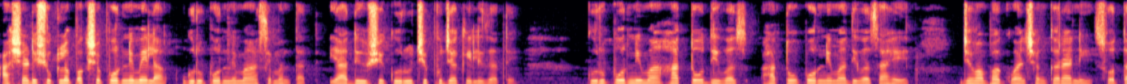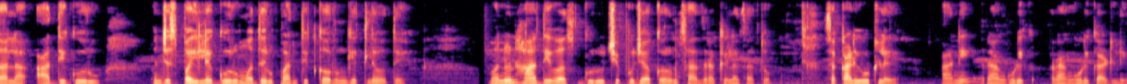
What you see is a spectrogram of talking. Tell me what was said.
आषाढी शुक्ल पक्ष पौर्णिमेला गुरुपौर्णिमा असे म्हणतात. या दिवशी गुरुची पूजा केली जाते. गुरुपौर्णिमा हा तो दिवस हा तो पौर्णिमा दिवस आहे जेव्हा भगवान शंकरांनी स्वतःला आदिगुरु म्हणजेच पहिले गुरुमध्ये रूपांतरित करून घेतले होते. म्हणून हा दिवस गुरुची पूजा करून साजरा केला जातो. सकाळी उठले आणि रांगोळी रांगोळी काढली.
